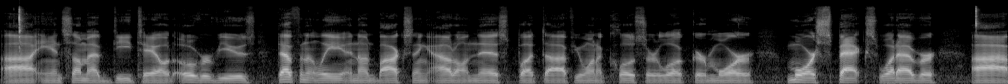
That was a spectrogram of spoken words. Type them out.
Uh, and some have detailed overviews. Definitely an unboxing out on this, but uh, if you want a closer look or more more specs, whatever. Uh,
